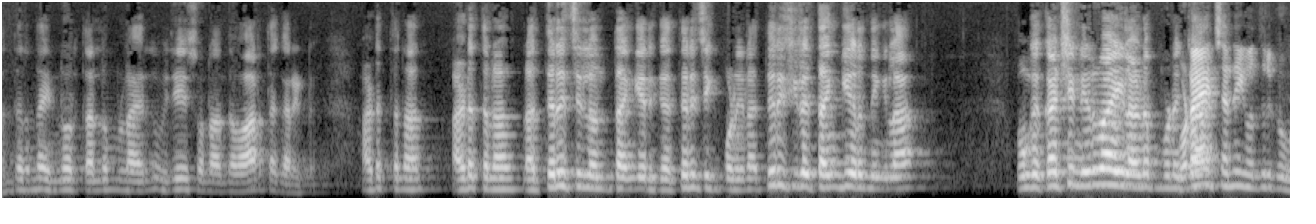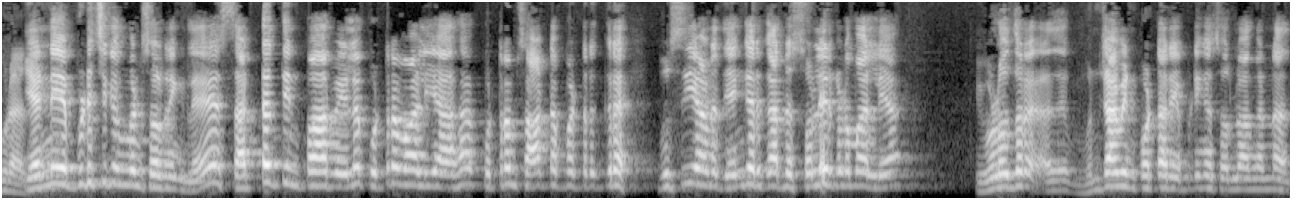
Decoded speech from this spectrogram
வந்திருந்தா இன்னொரு தள்ளுமுள்ளா இருக்கும் விஜய் சொன்ன அந்த வார்த்தை கரெக்ட் அடுத்த நாள் அடுத்த நாள் நான் திருச்சியில வந்து தங்கி இருக்கேன் திருச்சிக்கு போனீங்களா? திருச்சியில தங்கி இருந்தீங்களா உங்க கட்சி நிர்வாகிகள் கூடாது. என்னைய பிடிச்சுக்கோங்கன்னு சொல்றீங்களே? சட்டத்தின் பார்வையில குற்றவாளியாக குற்றம் சாட்டப்பட்டிருக்கிற புசியானது எங்க இருக்காருன்னு சொல்லியிருக்கணுமா இல்லையா? இவ்வளவு தூரம் முன்ஜாமீன் போட்டார் எப்படிங்க சொல்லுவாங்கன்னு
